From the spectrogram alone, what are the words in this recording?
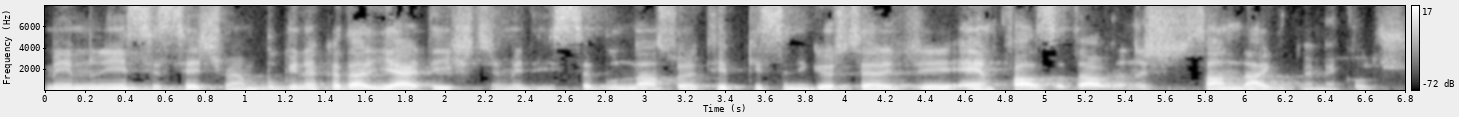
memnuniyetsiz seçmen bugüne kadar yer değiştirmediyse bundan sonra tepkisini göstereceği en fazla davranış sandığa gitmemek olur.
